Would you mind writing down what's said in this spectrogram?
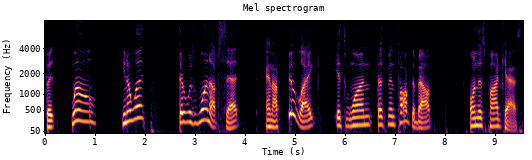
But, well, you know what? There was one upset, and I feel like it's one that's been talked about on this podcast.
